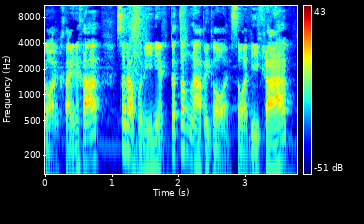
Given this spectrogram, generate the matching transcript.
ก่อนใครนะครับสำหรับวันนี้เนี่ยก็ต้องลาไปก่อน สวัสดีครับ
